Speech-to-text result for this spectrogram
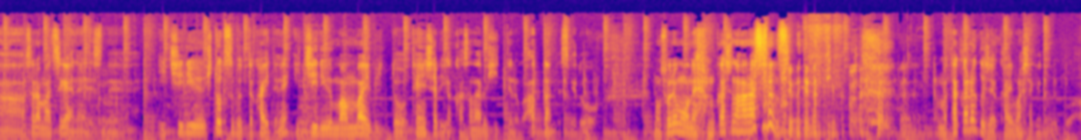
ああ、それは間違いないですね。一流、一粒って書いてね、一流万倍日と転写日が重なる日っていうのがあったんですけど、もうそれもね、昔の話なんですよね、なんていうか。うん、まあ、宝くじは買いましたけど、僕は。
